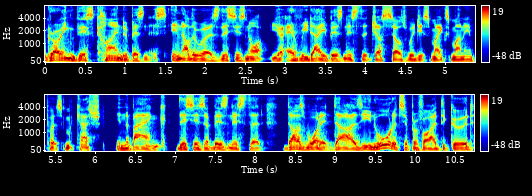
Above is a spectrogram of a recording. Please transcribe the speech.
growing this kind of business? In other words, this is not your everyday business that just sells widgets, makes money and puts cash in the bank. This is a business that does what it does in order to provide the good.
